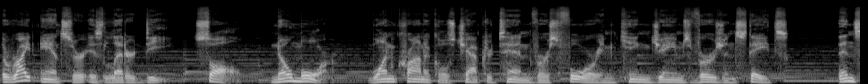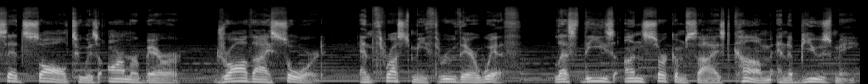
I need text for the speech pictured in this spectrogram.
The right answer is letter D, Saul, no more. 1 Chronicles chapter 10 verse 4 in King James Version states, Then said Saul to his armor-bearer, Draw thy sword, and thrust me through therewith, lest these uncircumcised come and abuse me.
